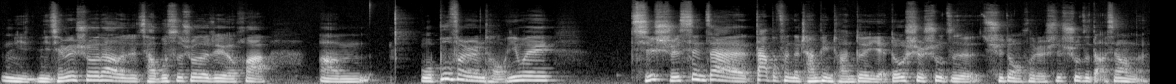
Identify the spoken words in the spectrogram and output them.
你你前面说到的这乔布斯说的这个话，嗯，我部分认同，因为其实现在大部分的产品团队也都是数字驱动或者是数字导向的，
